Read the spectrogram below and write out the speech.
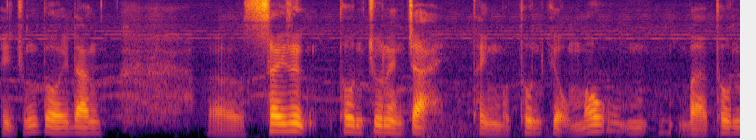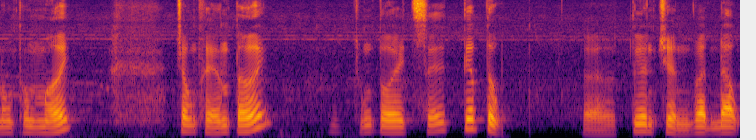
thì chúng tôi đang uh, xây dựng thôn Chu Nền Trải thành một thôn kiểu mẫu và thôn nông thôn mới. Trong thời gian tới, chúng tôi sẽ tiếp tục uh, tuyên truyền vận động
